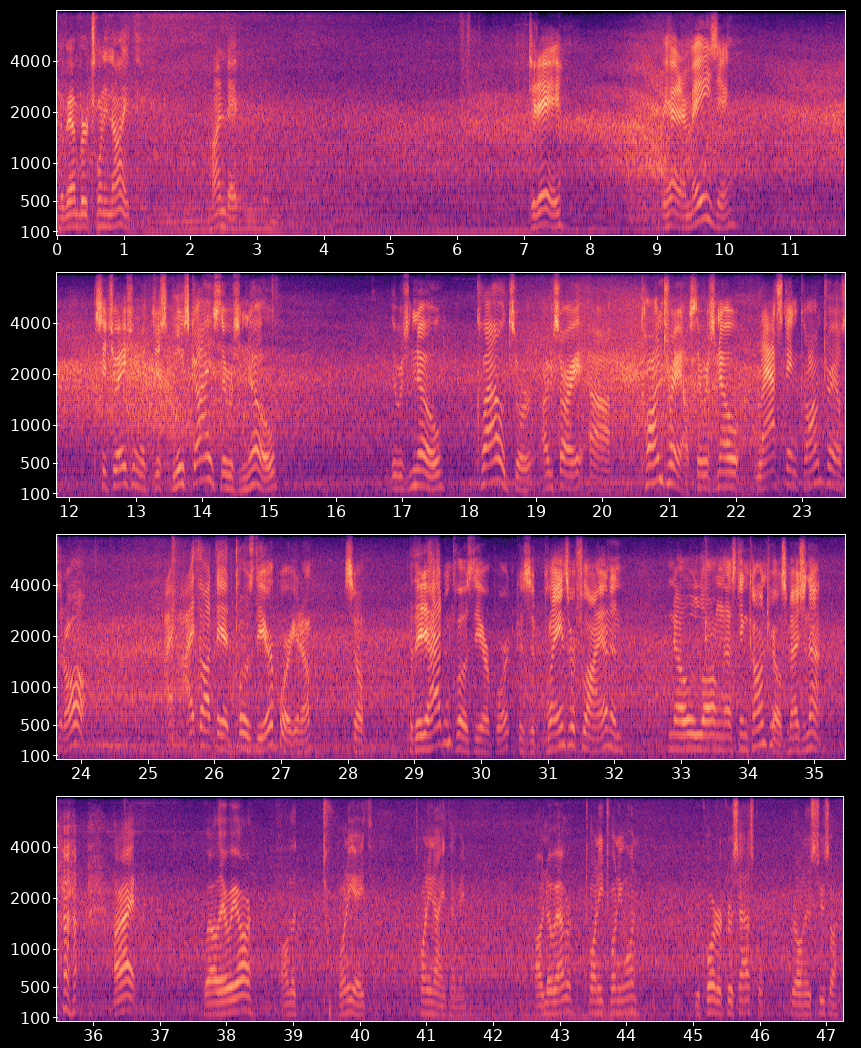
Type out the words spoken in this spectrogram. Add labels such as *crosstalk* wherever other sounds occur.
November 29th, Monday. Today, we had an amazing situation with just blue skies. There was no, there was no clouds or, I'm sorry, uh, contrails. There was no lasting contrails at all. I, I thought they had closed the airport, you know, so but they hadn't closed the airport because the planes were flying and no long-lasting contrails. Imagine that. *laughs* All right. Well, there we are on the 28th, 29th, I mean, of November 2021. Reporter Chris Haskell, Real News Tucson.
